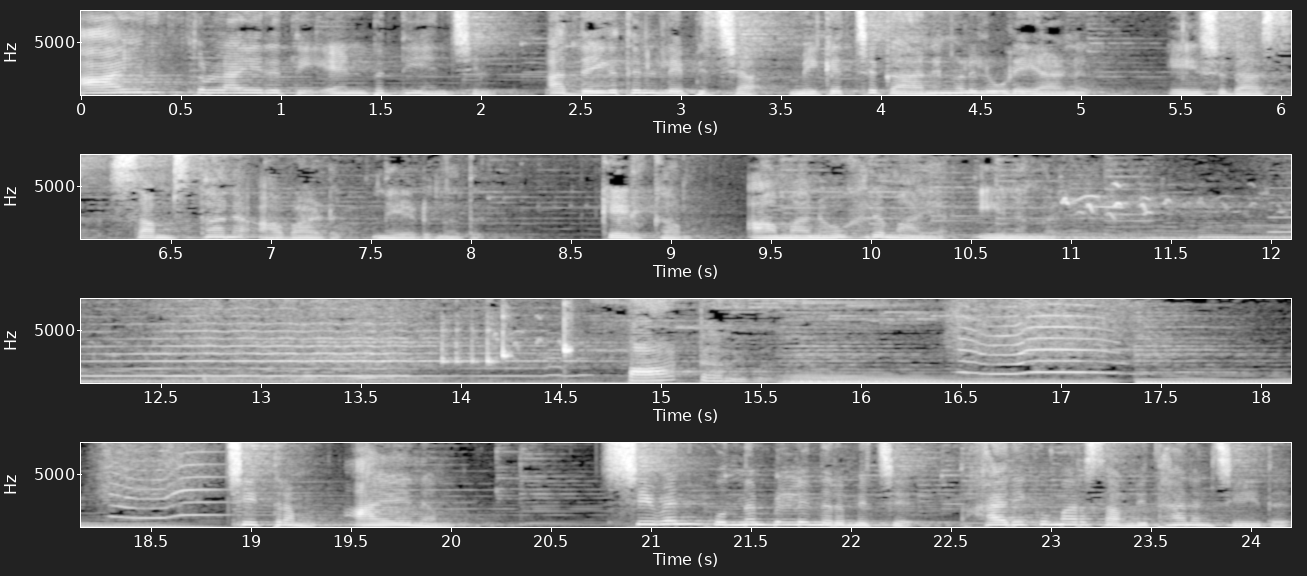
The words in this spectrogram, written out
ആയിരത്തി തൊള്ളായിരത്തി എൺപത്തിയഞ്ചിൽ അദ്ദേഹത്തിന് ലഭിച്ച മികച്ച ഗാനങ്ങളിലൂടെയാണ് യേശുദാസ് സംസ്ഥാന അവാർഡ് നേടുന്നത്. കേൾക്കാം ആ മനോഹരമായ ഈണങ്ങൾ. പാട്ടറിവ്. ചിത്രം അയനം. ശിവൻ കുന്നമ്പിള്ളി നിർമ്മിച്ച് ഹരികുമാർ സംവിധാനം ചെയ്ത്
